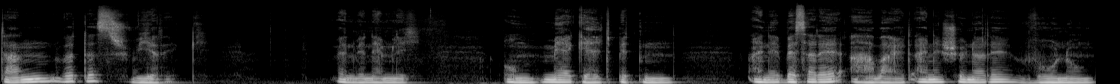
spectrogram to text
dann wird es schwierig. Wenn wir nämlich um mehr Geld bitten, eine bessere Arbeit, eine schönere Wohnung,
